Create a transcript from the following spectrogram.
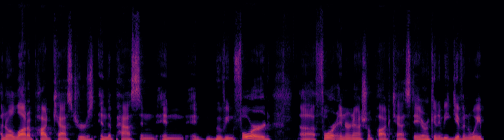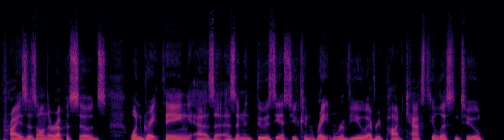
I know a lot of podcasters in the past and in, in, in, moving forward uh, for International Podcast Day are going to be giving away prizes on their episodes. One great thing as, a, as an enthusiast, you can rate and review every podcast you listen to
